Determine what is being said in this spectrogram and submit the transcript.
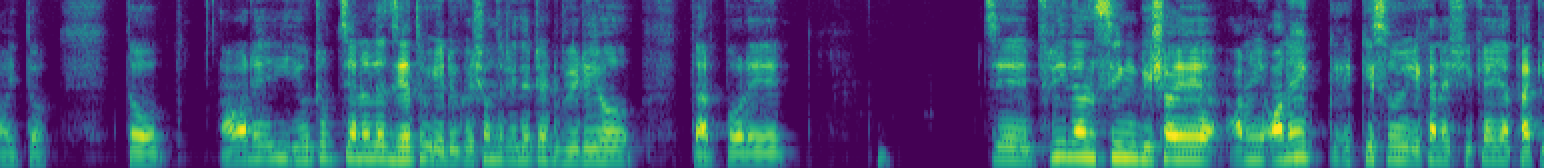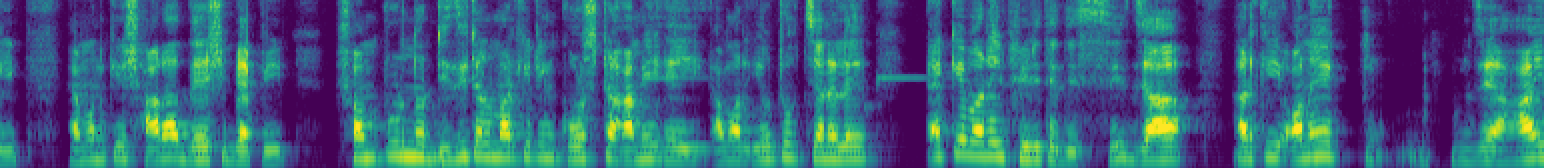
হয়তো। তো আমার এই ইউটিউব চ্যানেলে যেহেতু এডুকেশন রিলেটেড ভিডিও তারপরে যে ফ্রিল্যান্সিং বিষয়ে আমি অনেক কিছু এখানে শিখাইয়া থাকি, এমনকি সারা দেশব্যাপী সম্পূর্ণ ডিজিটাল মার্কেটিং কোর্সটা আমি এই আমার ইউটিউব চ্যানেলে একেবারেই ফ্রিতে দিচ্ছি, যা আর কি অনেক যে হাই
